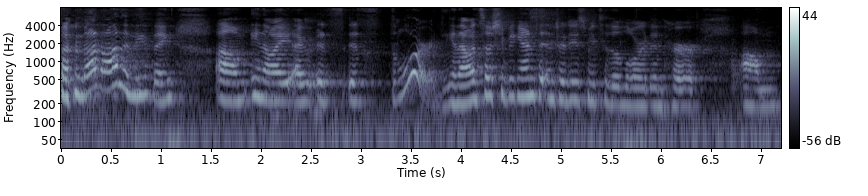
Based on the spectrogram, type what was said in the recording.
I'm not on anything. Um, you know, I, I, it's it's the Lord. You know, and so she began to introduce me to the Lord in her um,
